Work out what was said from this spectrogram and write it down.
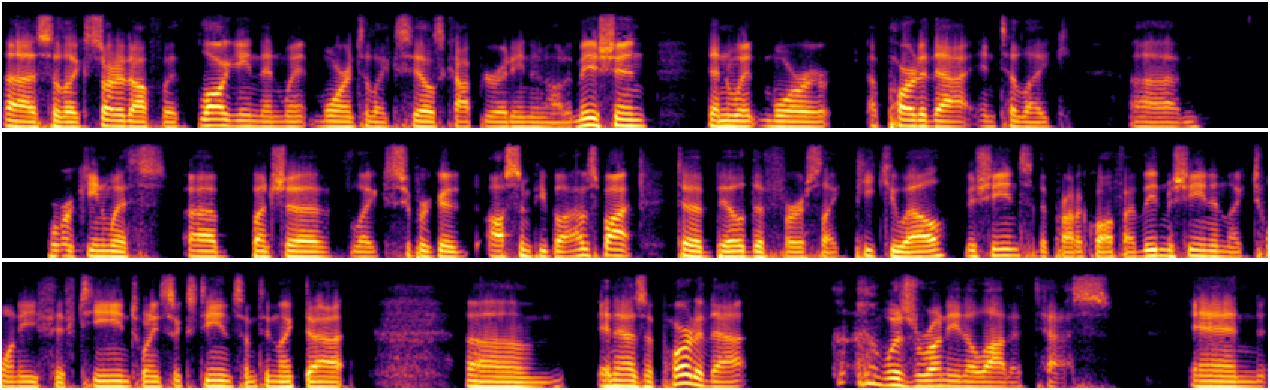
Uh, so like started off with blogging, then went more into like sales copywriting and automation, then went more a part of that into like um, working with a bunch of like super good, awesome people at HubSpot to build the first like PQL machine, so the product qualified lead machine in like 2015, 2016, something like that. Um, and as a part of that, was running a lot of tests. And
